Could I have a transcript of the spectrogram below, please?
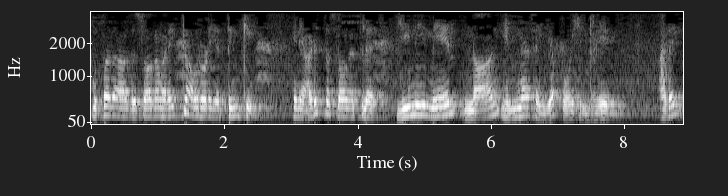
முப்பதாவது ஸ்லோகம் வரைக்கும் அவருடைய திங்கிங் இனி அடுத்த ஸ்லோகத்துல இனிமேல் நான் என்ன செய்ய போகின்றேன்? அதை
